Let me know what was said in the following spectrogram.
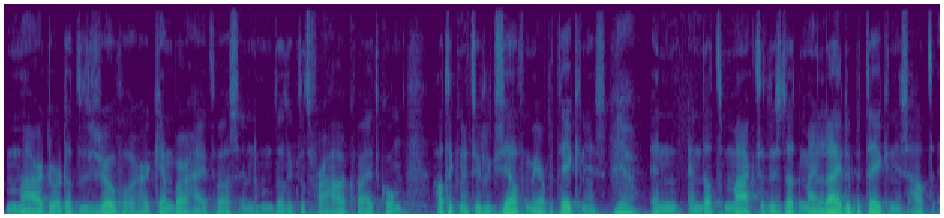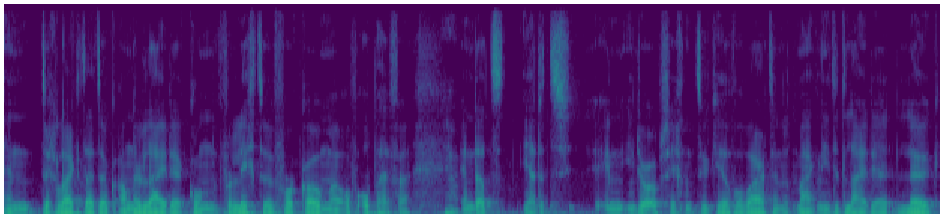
Maar doordat er zoveel herkenbaarheid was en omdat ik dat verhaal kwijt kon, had ik natuurlijk zelf meer betekenis. Ja. En, en dat maakte dus dat mijn lijden betekenis had en tegelijkertijd ook ander lijden kon verlichten, voorkomen of opheffen. Ja. En dat, ja, dat is in ieder opzicht natuurlijk heel veel waard. En dat maakt niet het lijden leuk.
